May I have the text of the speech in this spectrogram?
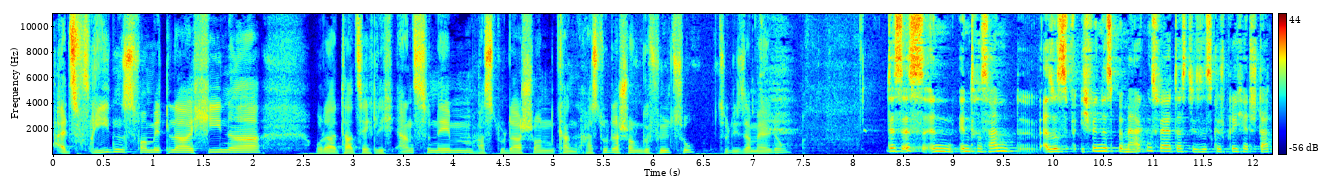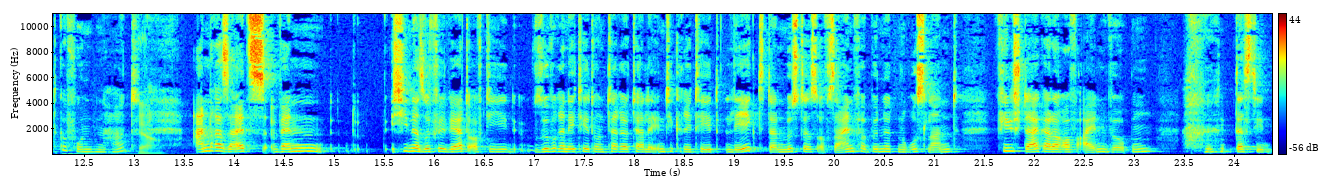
als Friedensvermittler China? Oder tatsächlich ernst zu nehmen? Hast du da schon, kann, hast du da schon ein Gefühl zu, zu dieser Meldung? Das ist interessant. Also ich finde es bemerkenswert, dass dieses Gespräch jetzt stattgefunden hat. Ja. Andererseits, wenn China so viel Wert auf die Souveränität und territoriale Integrität legt, dann müsste es auf seinen Verbündeten Russland viel stärker darauf einwirken, dass, die,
